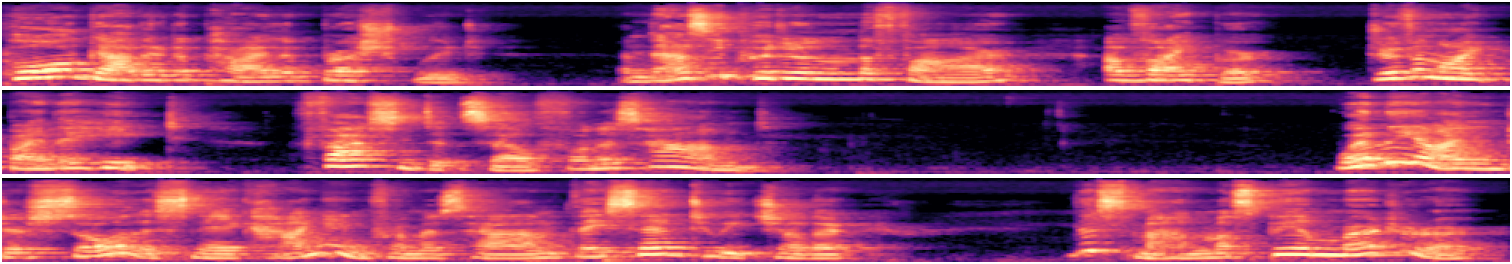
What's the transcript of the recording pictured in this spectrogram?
Paul gathered a pile of brushwood, and as he put it on the fire, a viper, driven out by the heat, fastened itself on his hand. When the islanders saw the snake hanging from his hand, they said to each other, This man must be a murderer,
